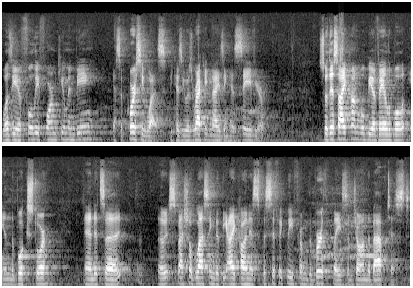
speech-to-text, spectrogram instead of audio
Was he a fully formed human being? Yes, of course he was, because he was recognizing his Savior. So this icon will be available in the bookstore, and it's a, a, special blessing that the icon is specifically from the birthplace of John the Baptist.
